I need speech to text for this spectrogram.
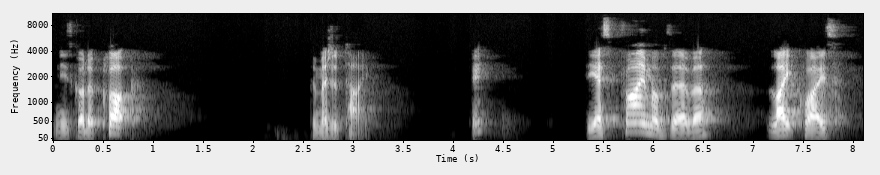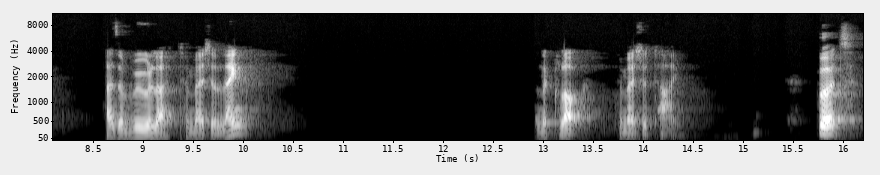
and he's got a clock to measure time. Okay? The S prime observer likewise has a ruler to measure length and the clock to measure time. But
